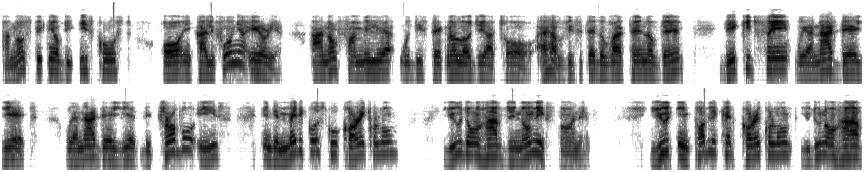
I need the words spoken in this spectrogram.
I'm not speaking of the East Coast or in California area, are not familiar with this technology at all. I have visited over 10 of them They keep saying we are not there yet. We are not there yet. The trouble is in the medical school curriculum, you don't have genomics on it. You in public health curriculum, you do not have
